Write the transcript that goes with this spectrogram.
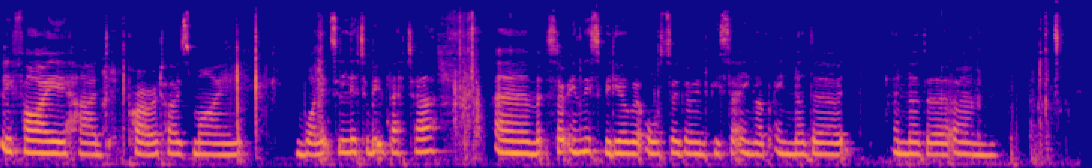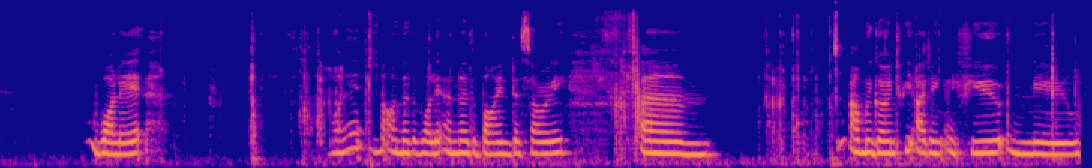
if I had prioritized my wallets a little bit better. Um so in this video we're also going to be setting up another another um wallet. Wallet? Not another wallet another binder sorry. Um and we're going to be adding a few new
